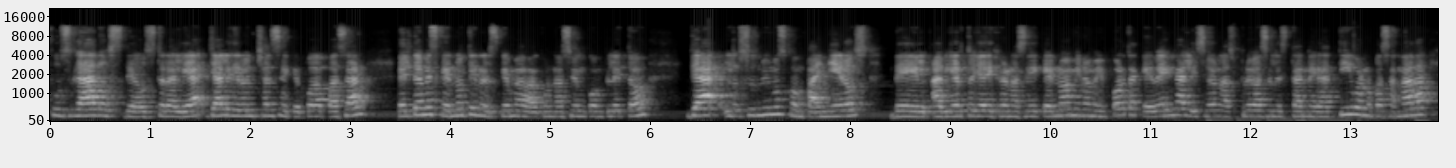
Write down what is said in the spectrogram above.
juzgados de Australia ya le dieron chance de que pueda pasar. El tema es que no tiene el esquema de vacunación completo. Ya sus mismos compañeros del abierto ya dijeron así de que no, a mí no me importa que venga, le hicieron las pruebas, él está negativo, no pasa nada.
